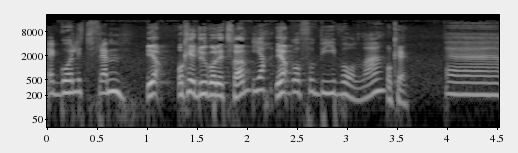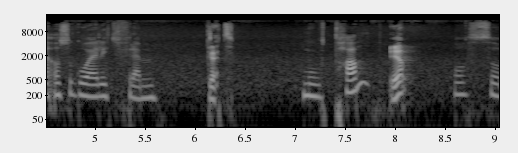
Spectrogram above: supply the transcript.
Jeg går litt frem. Ja, OK, du går litt frem? Ja, jeg Ja. går forbi Våle. OK, Eh, og så går jeg litt frem greit. mot han. Ja. Og så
